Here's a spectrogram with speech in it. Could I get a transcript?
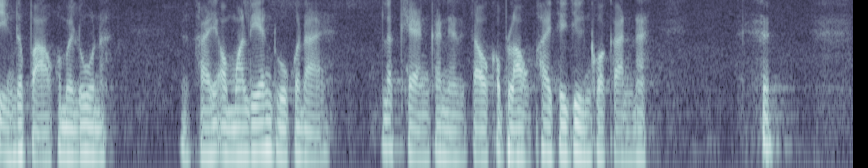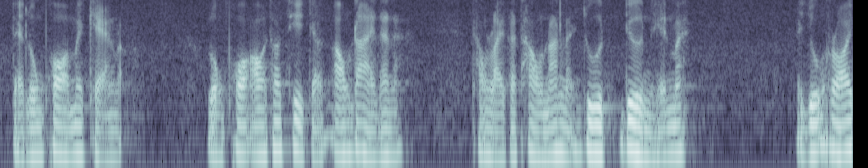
จริงหรือเปล่าก็ไม่รู้นะใครเอามาเลี้ยงดูก็ได้ แล้วแข่งกันเนี่ยเต่ากับเราใครจะยืนกว่ากันนะ แต่หลวงพ่อไม่แข่งหรอกหลวงพ่อเอาเท่าที่จะเอาได้นั่นนะเท่าไหร่ก็เท่านั้นแหละยืนยืนเห็นไหมอายุร้อย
